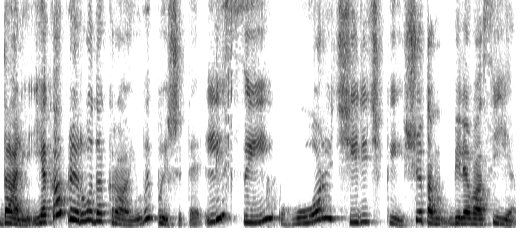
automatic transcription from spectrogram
Далі, яка природа краю? Ви пишете ліси, гори чи річки. Що там біля вас є?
